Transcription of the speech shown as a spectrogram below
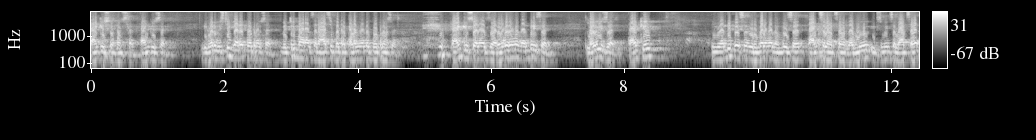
thank you so much sir thank you sir இது மாதிரி விசிட்டிங் கார்டே போட்டுருவோம் சார் வெற்றி மாறா சார் ஆசைப்பட்ட கலந்து போட்டுருவோம் sir thank you so much sir ரொம்ப ரொம்ப நன்றி sir love you sir thank you நீங்க வந்து பேசுறது ரொம்ப ரொம்ப நன்றி sir thanks lot sir love you it's means lot sir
